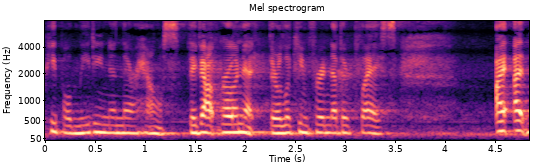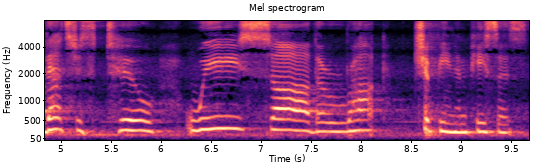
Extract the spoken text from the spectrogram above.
people meeting in their house. They've outgrown it. They're looking for another place. I, I, that's just two. We saw the rock chipping in pieces.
